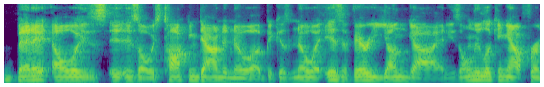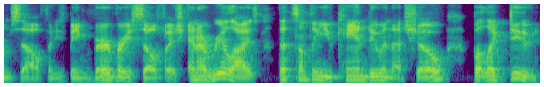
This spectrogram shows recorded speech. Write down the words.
Bennett always is always talking down to Noah because Noah is a very young guy and he's only looking out for himself and he's being very very selfish. And I realize that's something you can do in that show, but like, dude,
